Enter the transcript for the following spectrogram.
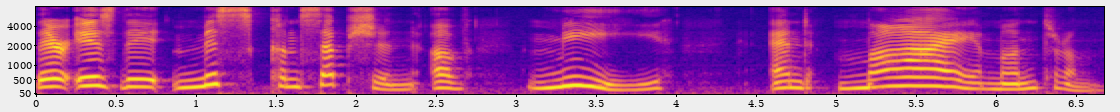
There is the misconception of me and my mantram.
